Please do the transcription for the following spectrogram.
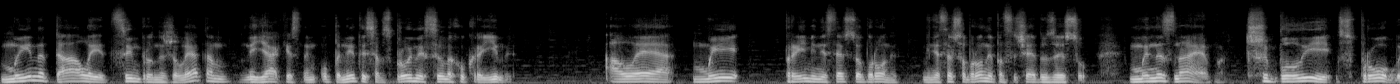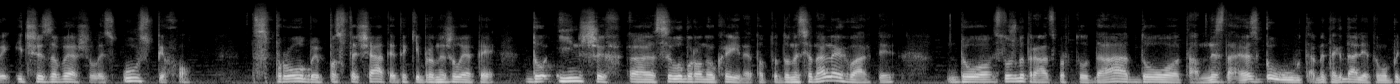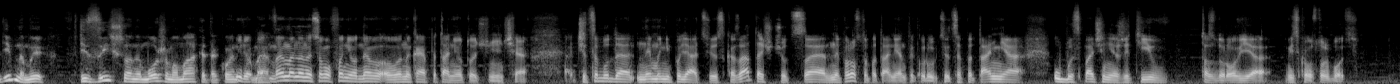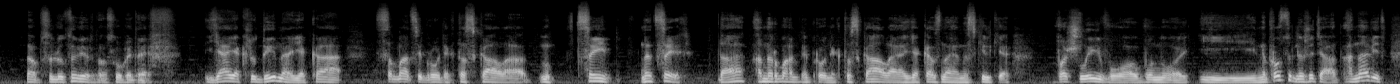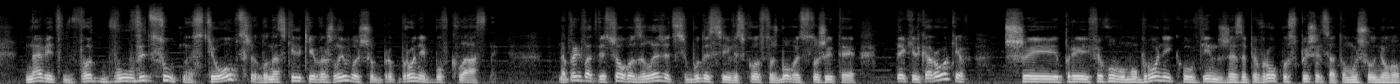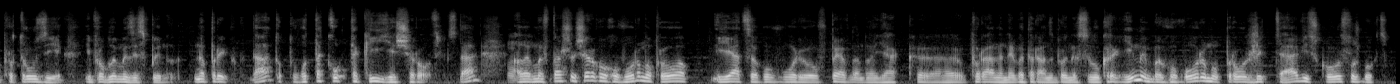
Ми не дали цим бронежилетам неякісним опинитися в Збройних силах України. Але ми при Міністерстві оборони, Міністерство оборони постачає до ЗСУ. Ми не знаємо, чи були спроби і чи завершились успіхом спроби постачати такі бронежилети до інших е, сил оборони України, тобто до Національної гвардії, до служби транспорту, да, до там не знаю, СБУ там і так далі, тому подібне. Ми фізично не можемо мати такої Юрій, інформації. в мене на цьому фоні одне виникає питання уточнююче. Чи це буде не маніпуляцією сказати, що це не просто питання антикорупції, це питання убезпечення життів та здоров'я військовослужбовців? Абсолютно вірно. Слухайте, я як людина, яка сама цей броняк таскала, ну цей не цей, да, а нормальний броняк таскала, яка знає наскільки важливо воно і не просто для життя, а навіть навіть в, в відсутності обстрілу, наскільки важливо, щоб бр- бронік був класний. Наприклад, від цього залежить, чи буде цей військовослужбовець служити декілька років, чи при фіговому броніку він вже за півроку спишеться, тому що у нього протрузії і проблеми зі спиною. Наприклад, да? тобто, от таку, такий є ще розріз. Да? Але ми в першу чергу говоримо про я це говорю впевнено, як е, поранений ветеран збройних сил України. Ми говоримо про життя військовослужбовців.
